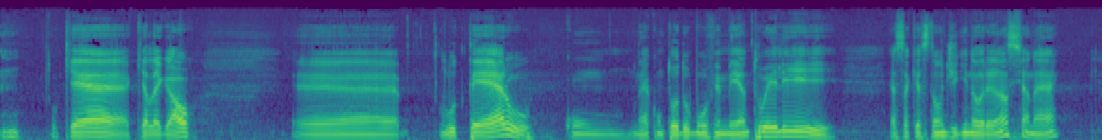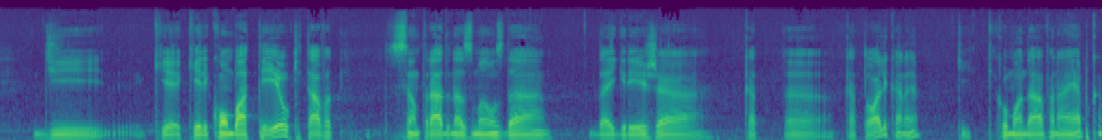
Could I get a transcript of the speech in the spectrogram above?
o que é, que é legal é, Lutero, com, né, com todo o movimento, ele essa questão de ignorância, né, de que, que ele combateu, que estava centrado nas mãos da, da igreja cat, uh, católica, né, que, que comandava na época.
